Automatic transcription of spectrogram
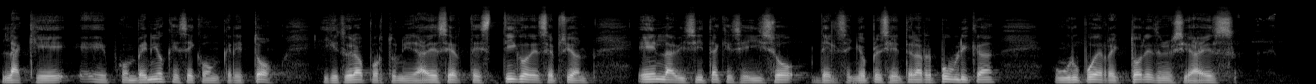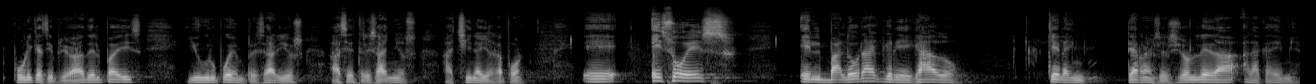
la que eh, convenio que se concretó y que tuve la oportunidad de ser testigo de excepción en la visita que se hizo del señor presidente de la República, un grupo de rectores de universidades públicas y privadas del país y un grupo de empresarios hace tres años a China y a Japón. Eh, eso es el valor agregado que la internacionalización le da a la academia,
